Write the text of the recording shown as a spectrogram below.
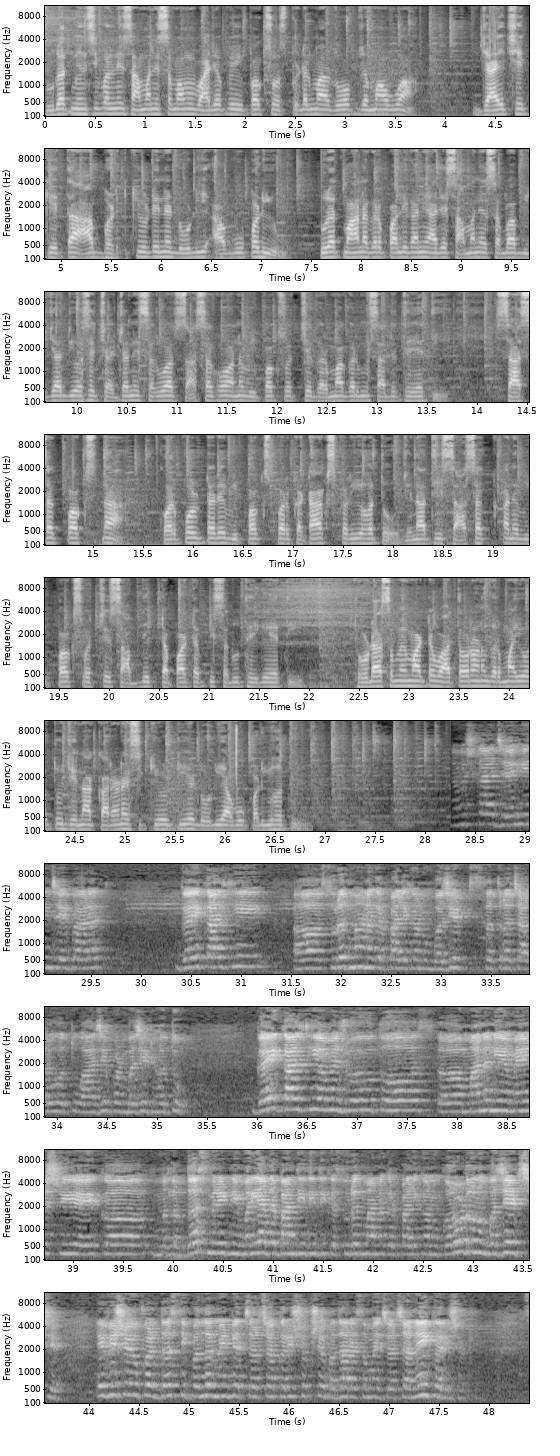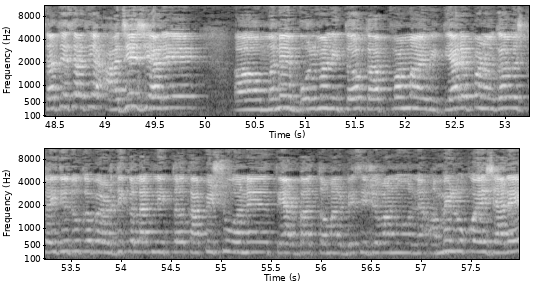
સુરત મ્યુનિસિપલની સામાન્ય સભામાં ભાજપે વિપક્ષ હોસ્પિટલમાં રોપ જમાવવા જાય છે કહેતા આ ભટક્યુટીને દોડી આવવું પડ્યું. સુરત મહાનગરપાલિકાની આજે સામાન્ય સભા બીજા દિવસે ચર્ચાની શરૂઆત શાસકો અને વિપક્ષ વચ્ચે ગરમાગરમી સાથે થઈ હતી. શાસક પક્ષના કોર્પોરેટરે વિપક્ષ પર કટાક્ષ કર્યો હતો, જેનાથી શાસક અને વિપક્ષ વચ્ચે શાબ્દિક ટપાટપી શરૂ થઈ ગઈ હતી. થોડા સમય માટે વાતાવરણ ગરમાયું હતું, જેના કારણે સિક્યુરિટીએ દોડી આવવું પડ્યું હતું. નમસ્કાર, જય હિન્દ, જય ભારત. ગઈકાલથી સુરત મહાનગરપાલિકાનું બજેટ સત્ર ચાલુ હતું, આજે પણ બજેટ હતું. ગઈકાલથી અમે જોયું તો માનનીય મેયરશ્રીએ એક મતલબ દસ મિનિટની મર્યાદા બાંધી દીધી કે સુરત મહાનગરપાલિકાનું કરોડોનું બજેટ છે. એ વિષય ઉપર દસથી પંદર મિનિટે ચર્ચા કરી શકશે, વધારે સમય ચર્ચા નહીં કરી શકે. સાથે સાથે આજે જ્યારે મને બોલવાની તક આપવામાં આવી, ત્યારે પણ અગાઉ જ કહી દીધું કે ભાઈ અડધી કલાકની તક આપીશું અને ત્યારબાદ તમારે બેસી જવાનું અને અમે લોકોએ જ્યારે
